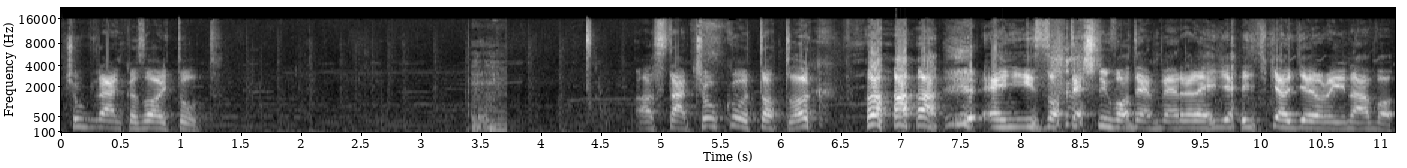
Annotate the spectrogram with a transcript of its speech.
Csukd ránk az ajtót. Aztán csókoltatlak. Ennyi izzatestű vademberrel egy, egy, egy arénába.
